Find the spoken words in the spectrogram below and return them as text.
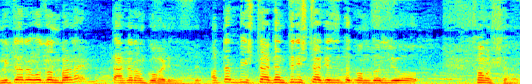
মিটারের ওজন বাড়ায় টাকার অঙ্ক বাড়িয়ে দিচ্ছে। অর্থাৎ বিশ টাকা তিরিশ টাকা কেজিতে কম ধরলেও সমস্যা নেই।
